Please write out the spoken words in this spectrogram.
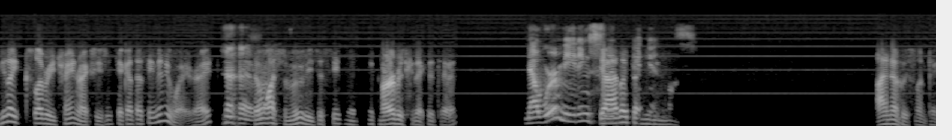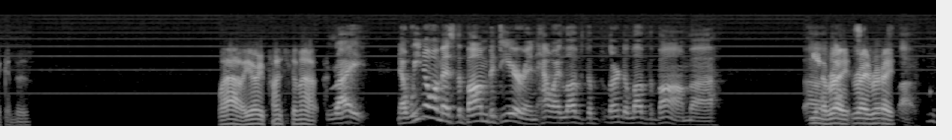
you like celebrity train wrecks, you should check out that scene anyway, right? Don't Right. watch the movie, just see the, the garbage connected to it. Now we're meeting Slim Yeah, I like that movie Pickens. more. I know who Slim Pickens is. Wow, you already punched him out. Right. Now we know him as the Bombardier and how I love the learn to love the bomb. Uh, Yeah, uh, right, right, right. Love.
